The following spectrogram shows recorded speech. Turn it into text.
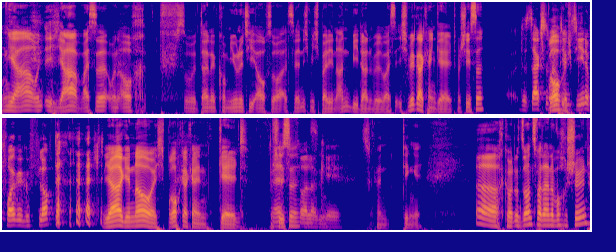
Ja, und ich, ja, weißt du, und auch pff, so deine Community auch so, als wenn ich mich bei den Anbietern will, weißt du, ich will gar kein Geld, verstehst du? Das sagst du, Brauch nachdem es jede Folge gefloppt hat. Ja, genau, ich brauche gar kein Geld, Das verstehst ist du? voll So, okay. Das ist kein Ding, ey. Ach Gott, und sonst war deine Woche schön?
